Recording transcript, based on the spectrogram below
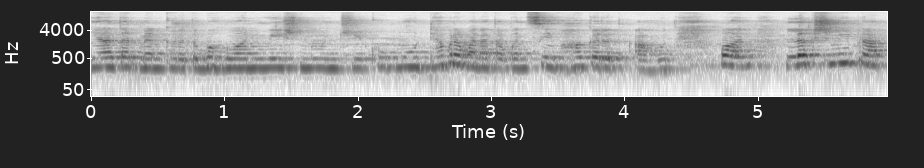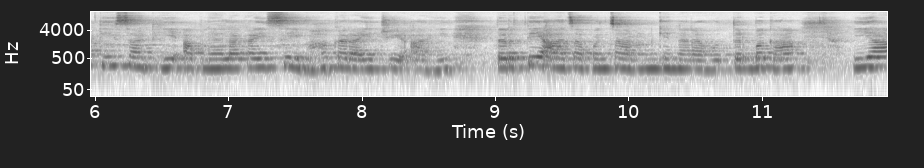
या दरम्यान खरं तर भगवान विष्णूंची खूप मोठ्या प्रमाणात आपण सेवा करत आहोत. पण लक्ष्मी प्राप्तीसाठी आपल्याला काही सेवा करायची आहे तर ते आज आपण जाणून घेणार आहोत. तर बघा या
